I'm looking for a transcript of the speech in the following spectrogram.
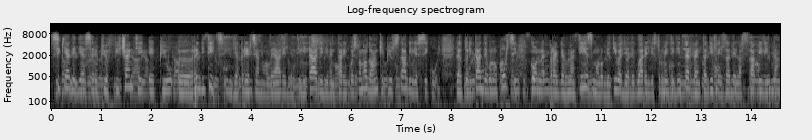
si chiede di essere più efficienti e più eh, redditizi, di aprirsi a nuove aree di attività, di diventare in questo modo anche più stabili e sicuri. Le autorità devono porsi con pragmatismo, l'obiettivo è di adeguare gli strumenti di intervento a difesa della stabilità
